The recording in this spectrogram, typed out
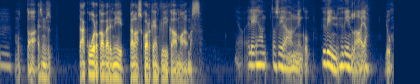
Mm. mutta esimerkiksi tämä kuurokaveri niin pelasi korkeinta liikaa maailmassa. Joo, eli ihan tosiaan on niinku hyvin, hyvin laaja. Juu.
